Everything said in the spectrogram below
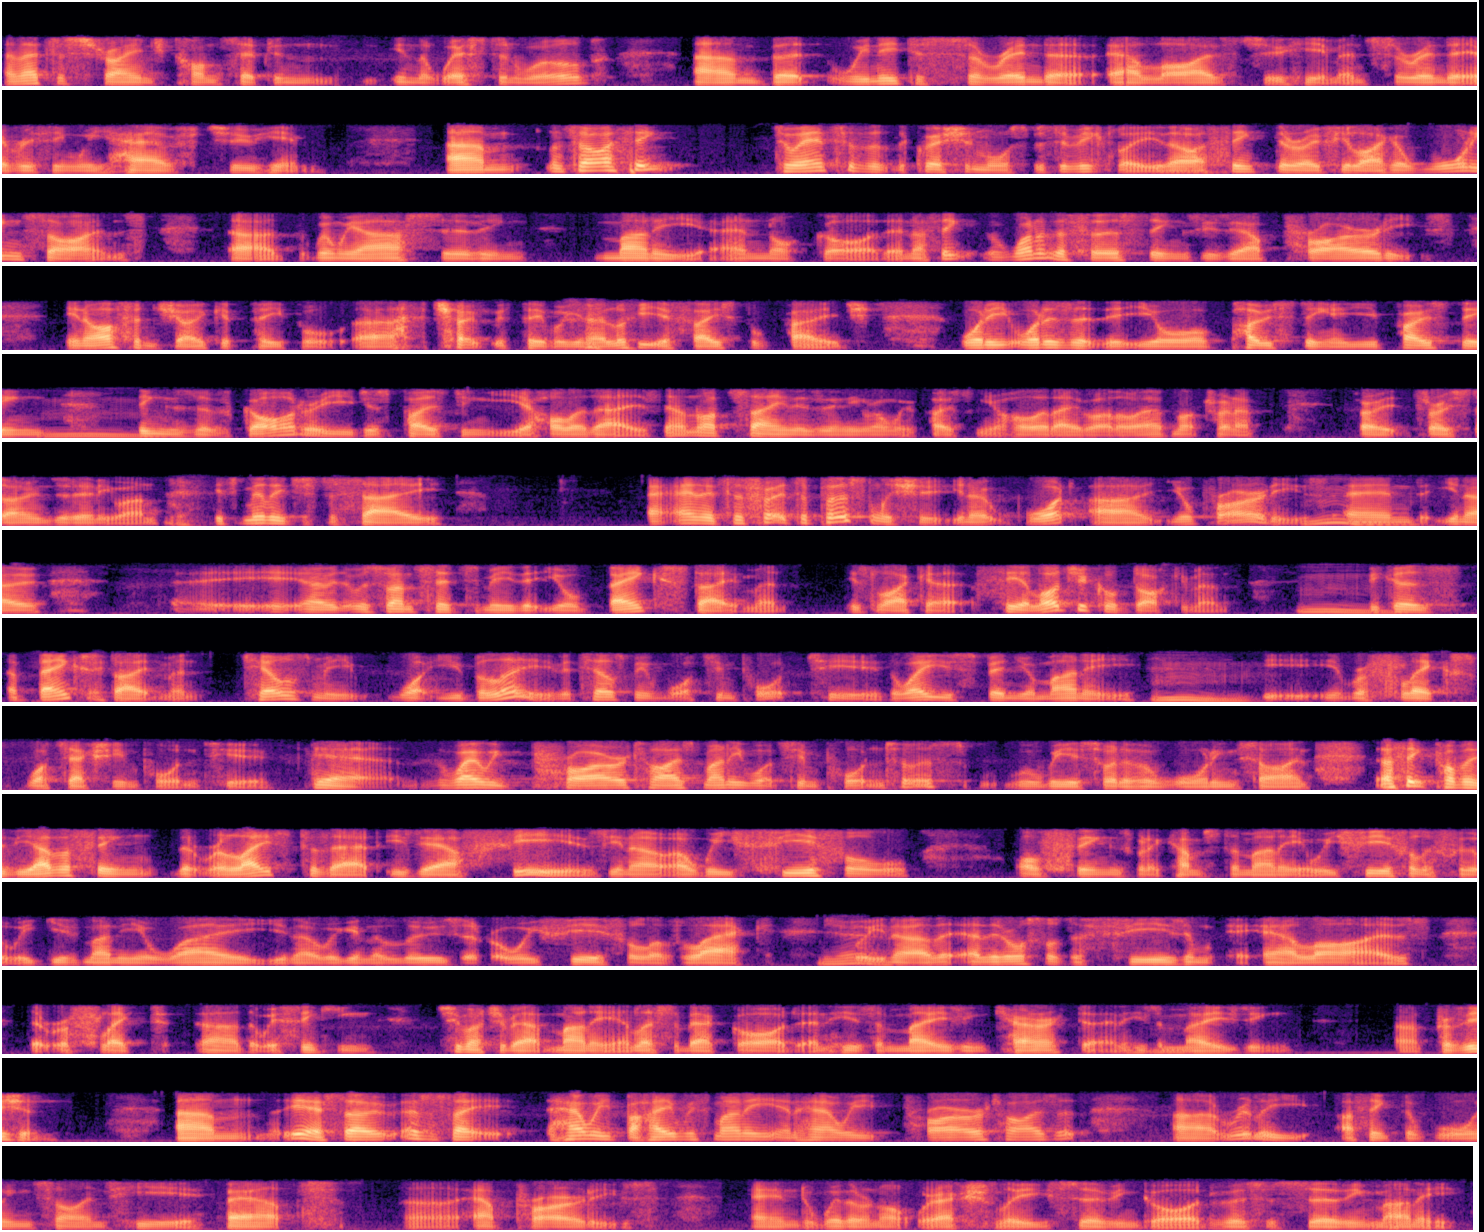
And that's a strange concept in, in the Western world. Um, but we need to surrender our lives to Him and surrender everything we have to Him. Um, and so I think to answer the, the, question more specifically, though, I think there are, if you like, are warning signs uh, when we are serving money and not God. And I think one of the first things is our priorities. You know, I often joke at people, uh, joke with people. You know, look at your Facebook page. What you, what is it that you're posting? Are you posting mm. things of God, or are you just posting your holidays? Now, I'm not saying there's anything wrong with posting your holiday. By the way, I'm not trying to throw throw stones at anyone. Yeah. It's merely just to say and it's a it's a personal issue. You know, what are your priorities? Mm. And you know, it, you know, it was once said to me that your bank statement is like a theological document mm. because a bank statement tells me what you believe. It tells me what's important to you. The way you spend your money, mm. it, reflects what's actually important to you. Yeah, the way we prioritize money, what's important to us, will be a sort of a warning sign. And I think probably the other thing that relates to that is our fears. You know, are we fearful? of things when it comes to money? Are we fearful if that we give money away, you know, we're going to lose it? Or are we fearful of lack? Yeah. Well, you know, are there, are there, all sorts of fears in our lives that reflect uh, that we're thinking too much about money and less about God and His amazing character and His amazing uh, provision. Um, yeah, so as I say, how we behave with money and how we prioritize it, uh, really, I think the warning signs here about uh, our priorities and whether or not we're actually serving God versus serving money.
